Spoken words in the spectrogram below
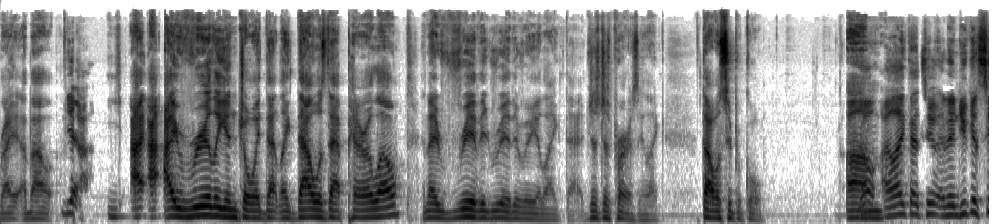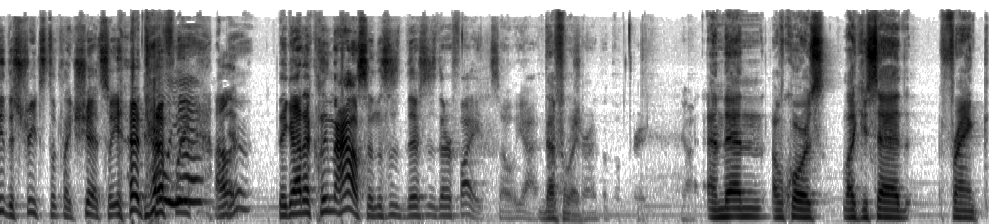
right? About Yeah. I, I really enjoyed that. Like that was that parallel, and I really, really, really liked that. Just just personally, like that was super cool. Um, no, I like that too. And then you can see the streets look like shit. So yeah, definitely, yeah, I- yeah. they got to clean the house, and this is this is their fight. So yeah, Definitely. Sure, I thought that was great. Yeah. And then, of course, like you said, Frank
